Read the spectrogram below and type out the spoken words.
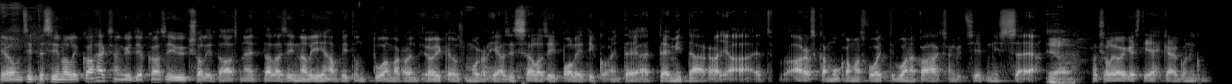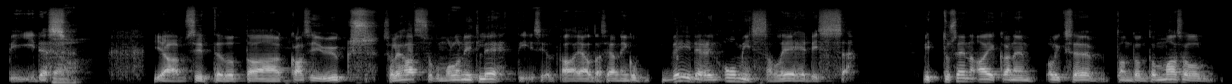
Joo, mutta sitten siinä oli 80 ja 81 oli taas näitä tällaisia, siinä oli ihan vitun tuomarointioikeusmurhia, siis sellaisia politikointeja, ettei mitään rajaa. Et Arska mukamas voitti vuonna 80 Sydnissä ja Joo. se oli oikeasti ehkä joku niin viides. Joo. Ja sitten tota, 81, se oli hassu, kun mulla on niitä lehtiä siltä ajalta siellä niin kuin Veiderin omissa lehdissä. Vittu sen aikainen, oliko se ton, ton, ton Muscle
